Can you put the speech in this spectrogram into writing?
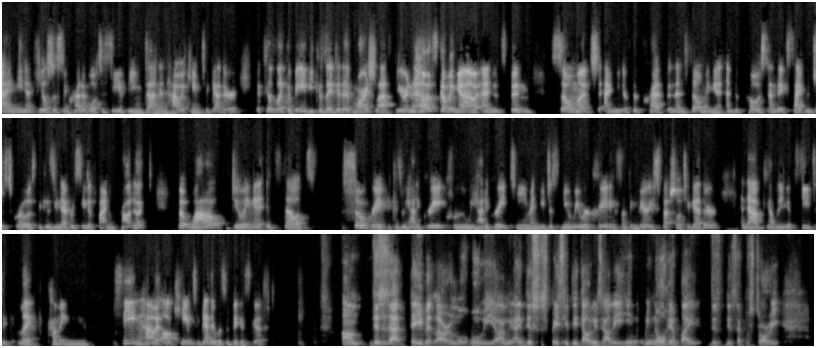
I mean, it feels just incredible to see it being done and how it came together. It feels like a baby because I did it March last year and now it's coming out and it's been so much, I mean, of the prep and then filming it and the post and the excitement just grows because you never see the final product. But while doing it, it felt so great because we had a great crew, we had a great team, and you just knew we were creating something very special together. And now coming at see to like coming, seeing how it all came together was the biggest gift. Um, this is a David Lowery movie. I mean, and this is basically down his alley. He, we know him by this, this type of story.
